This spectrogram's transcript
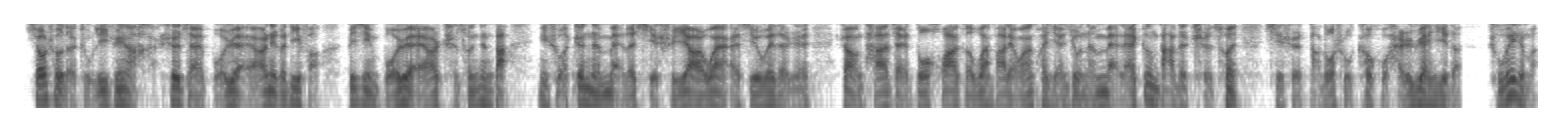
销售的主力军啊，还是在博越 L 那个地方。毕竟博越 L 尺寸更大，你说真能买得起十一二万 SUV 的人，让他再多花个万把两万块钱就能买来更大的尺寸，其实大多数客户还是愿意的。除非什么？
